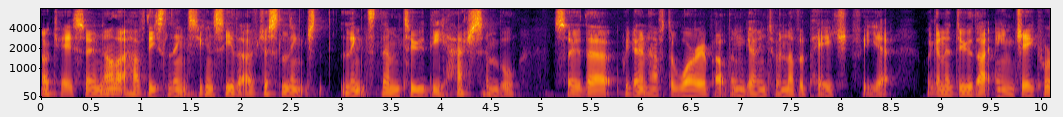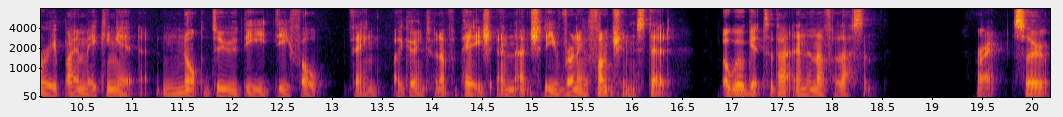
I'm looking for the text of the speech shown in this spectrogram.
Okay, so now that I have these links, you can see that I've just linked, linked them to the hash symbol so that we don't have to worry about them going to another page for yet. We're going to do that in jQuery by making it not do the default thing by going to another page and actually running a function instead. But we'll get to that in another lesson. Right, so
